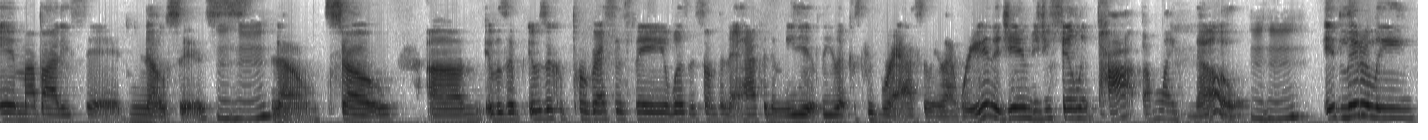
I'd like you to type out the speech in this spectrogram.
And my body said, no, sis, no. So um, it was a it was a progressive thing. It wasn't something that happened immediately. Like, because people were asking me, like, "Were you in the gym? Did you feel it pop?" I'm like, "No." It literally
